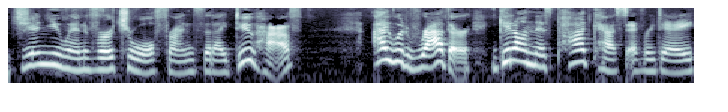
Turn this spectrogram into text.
genuine virtual friends that I do have. I would rather get on this podcast every day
